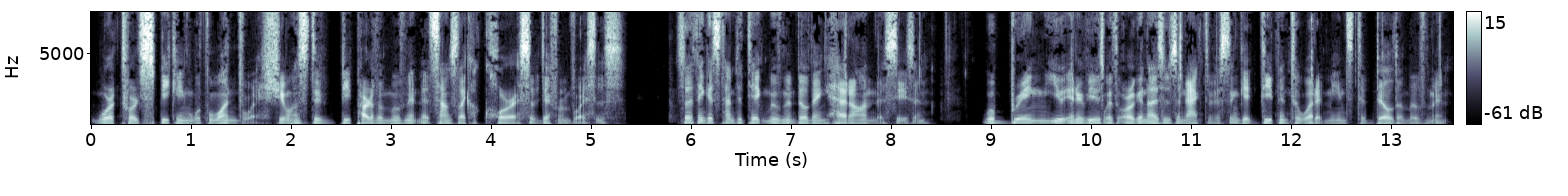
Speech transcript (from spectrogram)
work towards speaking with one voice. She wants to be part of a movement that sounds like a chorus of different voices. So I think it's time to take movement building head on this season. We'll bring you interviews with organizers and activists and get deep into what it means to build a movement.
